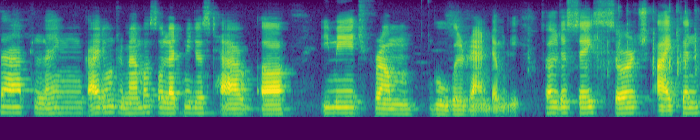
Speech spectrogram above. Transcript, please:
that link? I don't remember. So let me just have a image from google randomly. So i'll just say search icon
